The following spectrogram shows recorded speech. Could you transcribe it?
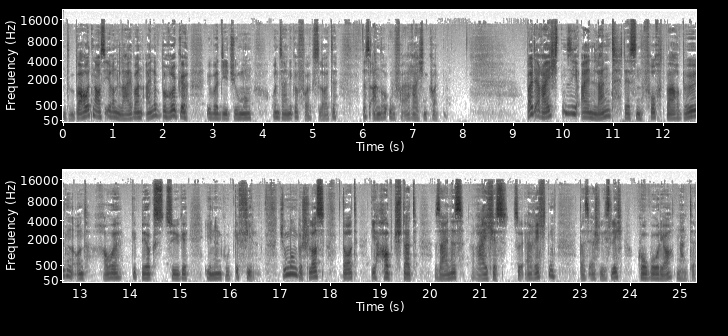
und bauten aus ihren Leibern eine Brücke, über die Jumung und seine Gefolgsleute das andere Ufer erreichen konnten. Bald erreichten sie ein Land, dessen fruchtbare Böden und raue Gebirgszüge ihnen gut gefielen. Jumung beschloss, dort die Hauptstadt seines Reiches zu errichten, das er schließlich Kogoryo nannte.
